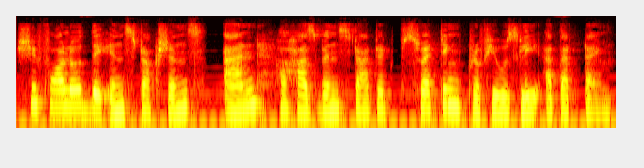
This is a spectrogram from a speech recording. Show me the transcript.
She followed the instructions and her husband started sweating profusely at that time.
